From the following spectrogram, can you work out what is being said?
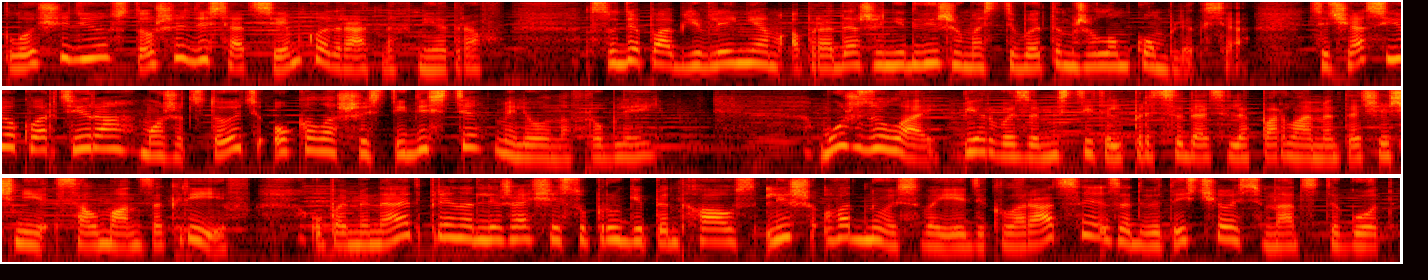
площадью 167 квадратных метров. Судя по объявлениям о продаже недвижимости в этом жилом комплексе, сейчас ее квартира может стоить около 60 миллионов рублей. Муж Зулай, первый заместитель председателя парламента Чечни Салман Закриев, упоминает принадлежащий супруге пентхаус лишь в одной своей декларации за 2018 год,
